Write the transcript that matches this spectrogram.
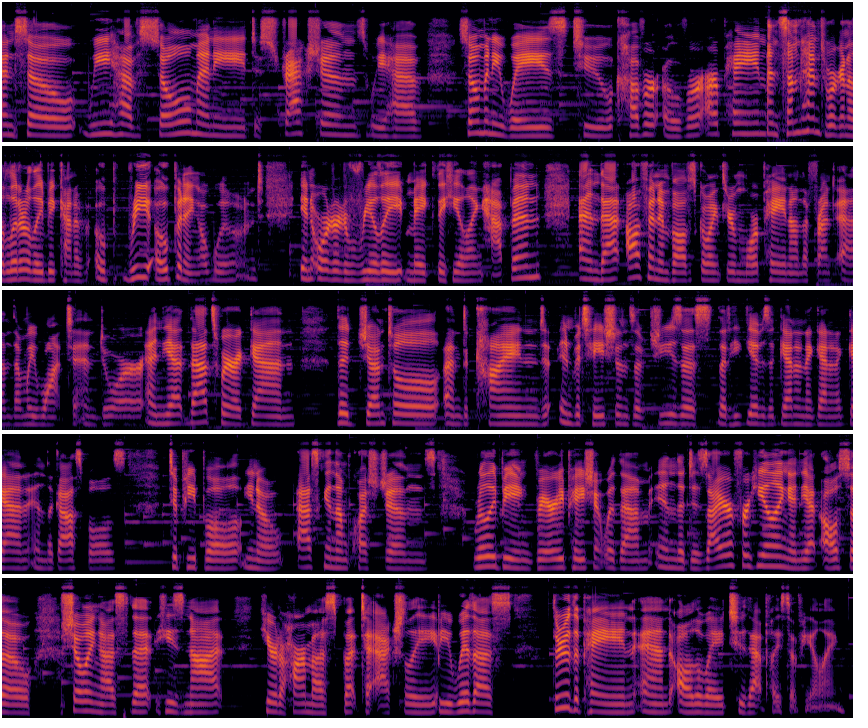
And so we have so many distractions. We have so many ways to cover over our pain. And sometimes we're going to literally be kind of op- reopening a wound in order to really make the healing happen. And that often involves going through more pain on the front end than we want to endure. And yet, that's where, again, the gentle and kind invitations of Jesus that he gives again and again and again in the Gospels to people, you know, asking them questions, really being very patient with them in the desire for healing, and yet also showing us that he's not here to harm us, but to actually be with us through the pain and all the way to that place of healing.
